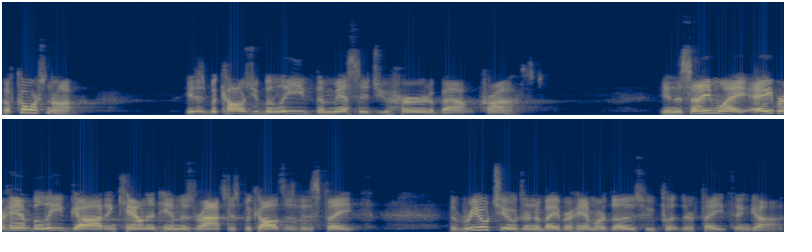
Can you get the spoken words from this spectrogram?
Of course not. It is because you believe the message you heard about Christ. In the same way, Abraham believed God and counted him as righteous because of his faith. The real children of Abraham are those who put their faith in God.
